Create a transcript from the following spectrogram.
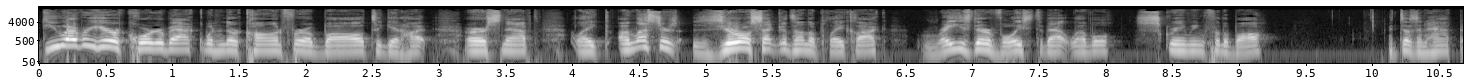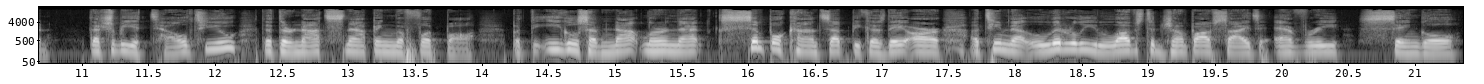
do you ever hear a quarterback when they're calling for a ball to get hot or snapped? Like, unless there's zero seconds on the play clock, raise their voice to that level, screaming for the ball. It doesn't happen. That should be a tell to you that they're not snapping the football. But the Eagles have not learned that simple concept because they are a team that literally loves to jump off sides every single,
